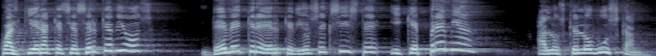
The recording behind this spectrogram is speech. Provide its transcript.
Cualquiera que se acerque a Dios debe creer que Dios existe y que premia a los que lo buscan.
